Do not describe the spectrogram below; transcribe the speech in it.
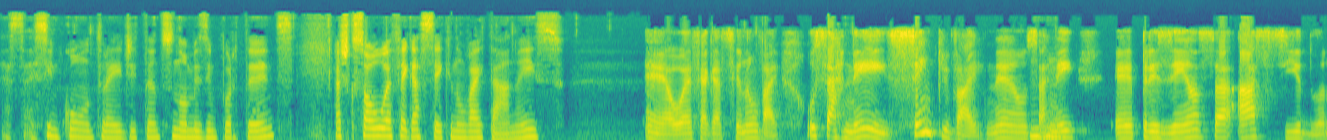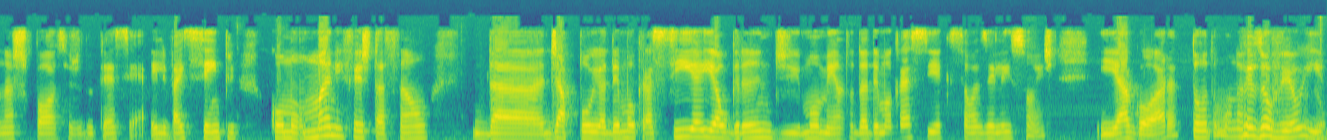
essa, esse encontro aí de tantos nomes importantes. Acho que só o FHC que não vai estar, tá, não é isso? É, o FHC não vai. O Sarney sempre vai, né? O uhum. Sarney uhum. é presença assídua nas posses do TSE. Ele vai sempre como manifestação da, de apoio à democracia e ao grande momento da democracia, que são as eleições. E agora todo mundo resolveu ir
